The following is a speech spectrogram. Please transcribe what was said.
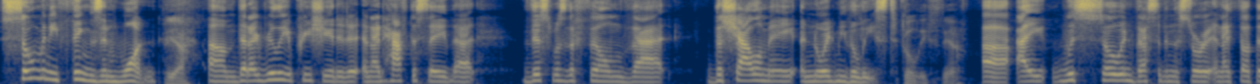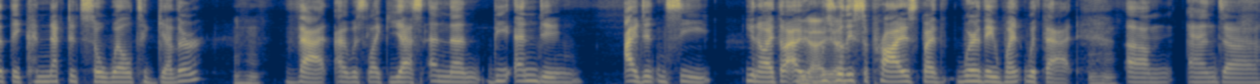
so many things in one yeah um, that I really appreciated it. And I'd have to say that this was the film that the Chalamet annoyed me the least. the least yeah Uh, I was so invested in the story and I thought that they connected so well together hmm that I was like, yes. And then the ending, I didn't see, you know, I thought I Yeah, was yeah. really surprised by where they went with that. hmm Um, and uh,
